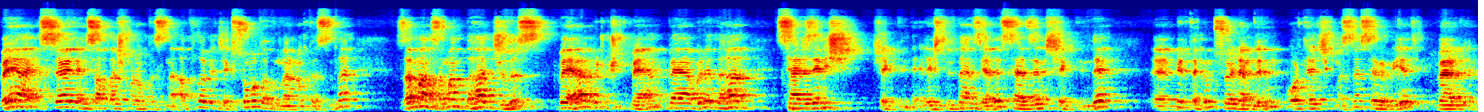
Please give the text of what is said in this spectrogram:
veya İsrail'le hesaplaşma noktasında atılabilecek somut adımlar noktasında zaman zaman daha cılız veya ürkütmeyen veya böyle daha serzeniş şeklinde, eleştiriden ziyade serzeniş şeklinde e, bir takım söylemlerin ortaya çıkmasına sebebiyet verdi.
